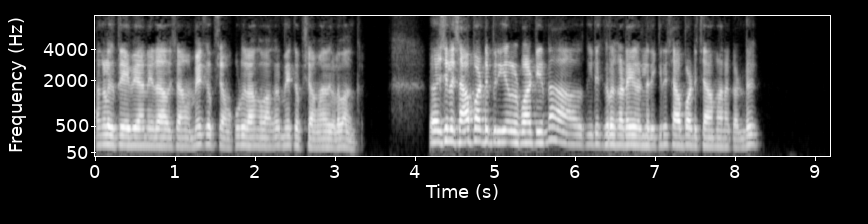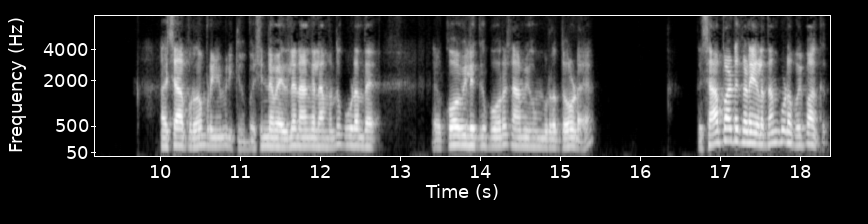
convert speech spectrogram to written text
தங்களுக்கு தேவையான ஏதாவது சாமான் மேக்கப் சாமான் கூடுதலாக அங்கே வாங்குற மேக்கப் சாமான் அதுகளை வாங்க. சில சாப்பாட்டு பிரியர்கள் பாட்டின்னா இருக்கிற கடைகளில் இருக்கிற சாப்பாட்டு சாமானை கண்டு அது சாப்பிட்றதும் அப்படியும் இருக்கும் இப்போ சின்ன வயதில் நாங்கள்லாம் வந்து கூட அந்த கோவிலுக்கு போகிற சாமி கும்பிட்றதோட இந்த சாப்பாட்டு கடைகளை தான் கூட போய் பார்க்குது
